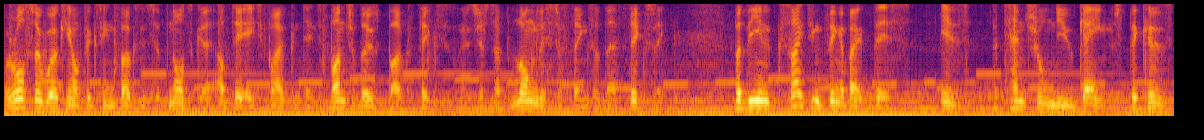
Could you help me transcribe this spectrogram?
We're also working on fixing bugs in Subnautica. Update 85 contains a bunch of those bug fixes, and it's just a long list of things that they're fixing. But the exciting thing about this is potential new games, because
